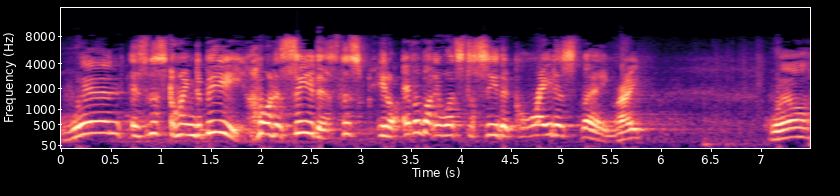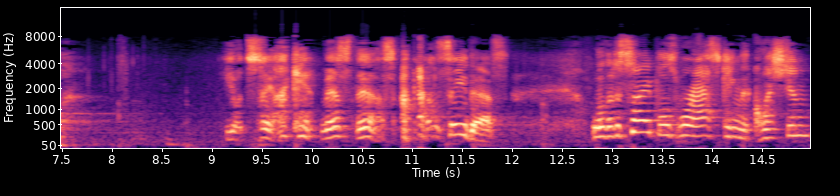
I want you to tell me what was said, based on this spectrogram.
when is this going to be? I want to see this. This, you know, everybody wants to see the greatest thing, right? Well, you would say, I can't miss this. I got to see this. Well, the disciples were asking the question,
